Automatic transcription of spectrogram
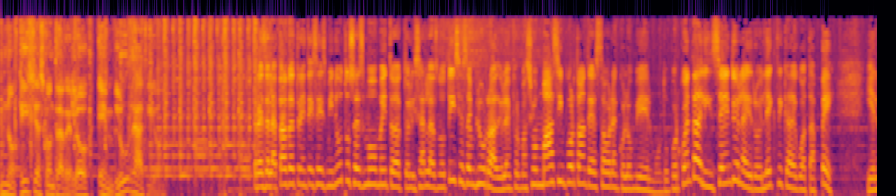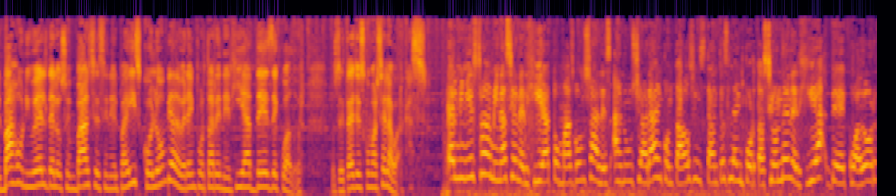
Noticias contra reloj en Blue Radio. 3 de la tarde, 36 minutos. Es momento de actualizar las noticias en Blue Radio. La información más importante hasta ahora en Colombia y el mundo. Por cuenta del incendio en la hidroeléctrica de Guatapé y el bajo nivel de los embalses en el país, Colombia deberá importar energía desde Ecuador. Los detalles con Marcela Vargas. El ministro de Minas y Energía, Tomás González, anunciará en contados instantes la importación de energía de Ecuador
